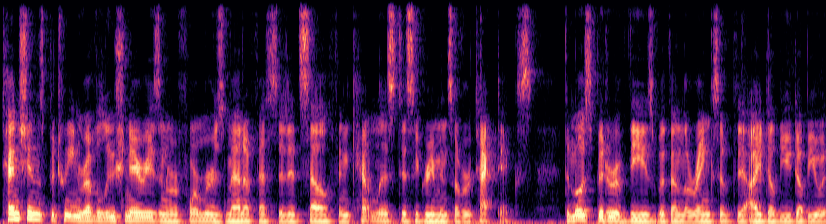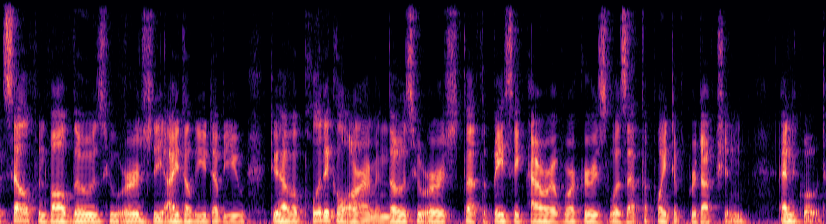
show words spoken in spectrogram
Tensions between revolutionaries and reformers manifested itself in countless disagreements over tactics. The most bitter of these within the ranks of the IWW itself involved those who urged the IWW to have a political arm and those who urged that the basic power of workers was at the point of production. The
